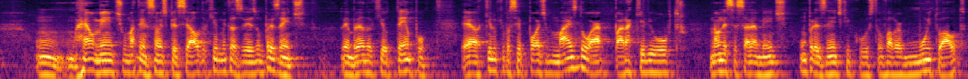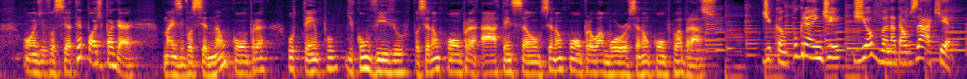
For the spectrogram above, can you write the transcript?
um, realmente uma atenção especial do que muitas vezes um presente. Lembrando que o tempo é aquilo que você pode mais doar para aquele outro, não necessariamente um presente que custa um valor muito alto, onde você até pode pagar, mas você não compra o tempo de convívio, você não compra a atenção, você não compra o amor, você não compra o abraço. De Campo Grande, Giovana Dalzaker.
